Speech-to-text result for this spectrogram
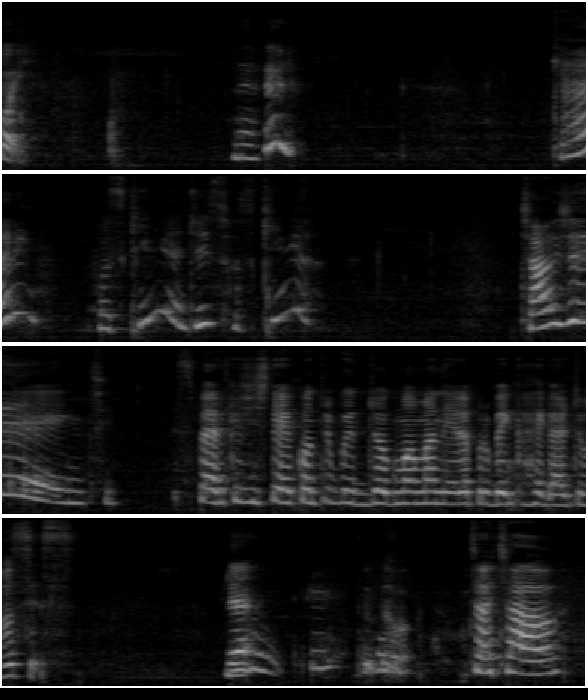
Foi. Né, filho? Querem? Rosquinha? Diz rosquinha? Tchau, gente! Espero que a gente tenha contribuído de alguma maneira para o bem carregar de vocês. Né? Tudo bom. Tchau, tchau!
